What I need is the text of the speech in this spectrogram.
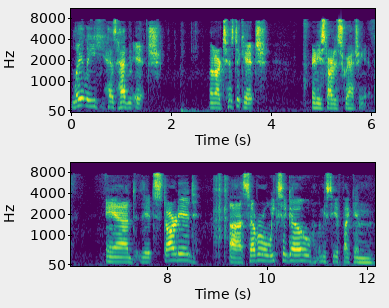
lately has had an itch, an artistic itch, and he started scratching it. And it started uh, several weeks ago. Let me see if I can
